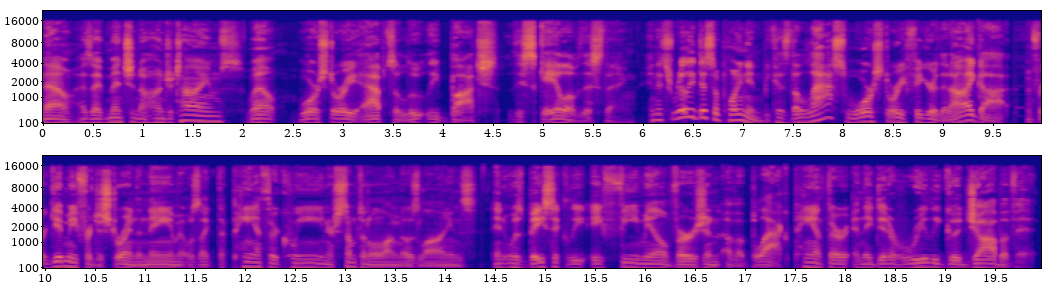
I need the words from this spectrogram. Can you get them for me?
Now, as I've mentioned a hundred times, well, War Story absolutely botched the scale of this thing. And it's really disappointing because the last War Story figure that I got, and forgive me for destroying the name, it was like the Panther Queen or something along those lines. And it was basically a female version of a Black Panther, and they did a really good job of it.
